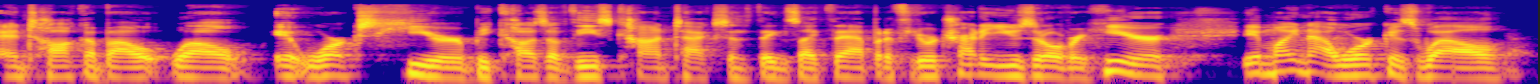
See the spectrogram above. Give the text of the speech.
and talk about, well, it works here because of these contexts and things like that. But if you were trying to use it over here, it might not work as well.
